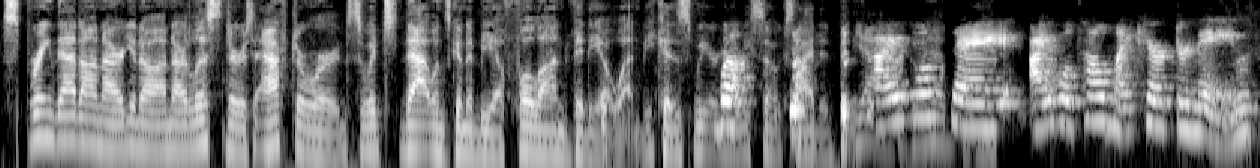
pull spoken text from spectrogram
spring that on our, you know, on our listeners afterwards, which that one's going to be a full on video one because we are well, going to be so excited. But yeah, I will ahead. say I will tell my character name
